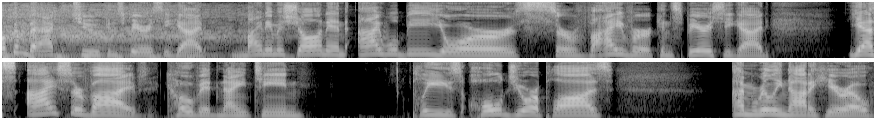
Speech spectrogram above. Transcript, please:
Welcome back to Conspiracy Guide. My name is Shawn, and I will be your survivor conspiracy guide. Yes, I survived COVID 19. Please hold your applause. I'm really not a hero.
